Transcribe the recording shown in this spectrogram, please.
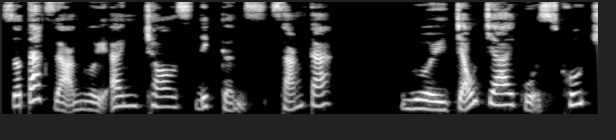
do tác giả người Anh Charles Dickens sáng tác, người cháu trai của Scrooge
